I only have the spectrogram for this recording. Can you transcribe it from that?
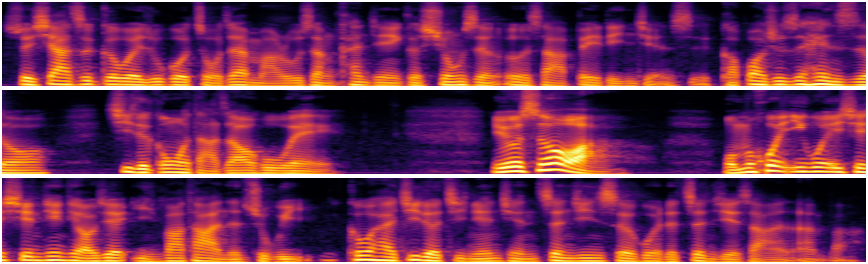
所以下次各位如果走在马路上看见一个凶神恶煞被临检时，搞不好就是 Hans 哦，记得跟我打招呼诶。有时候啊。我们会因为一些先天条件引发他人的注意。各位还记得几年前震惊社会的郑捷杀人案吧？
